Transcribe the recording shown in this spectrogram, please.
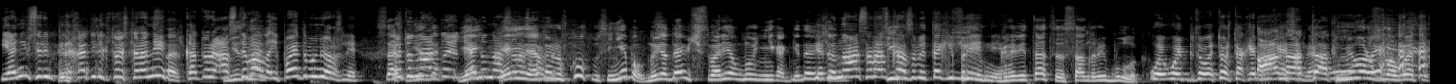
И они все время переходили к той стороне, Саш, которая остывала, и поэтому мерзли. Саш, это не надо, знаю. это я, нас я, я тоже в космосе не был, но я давеча смотрел, ну, никак не давеча. Это нас рассказывает такие бредни. «Гравитация» с Сандрой Буллок. Ой, ой, тоже так Она так мерзла в этом,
